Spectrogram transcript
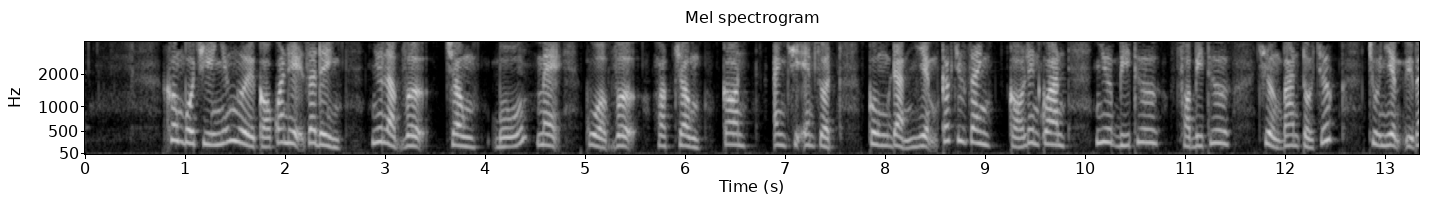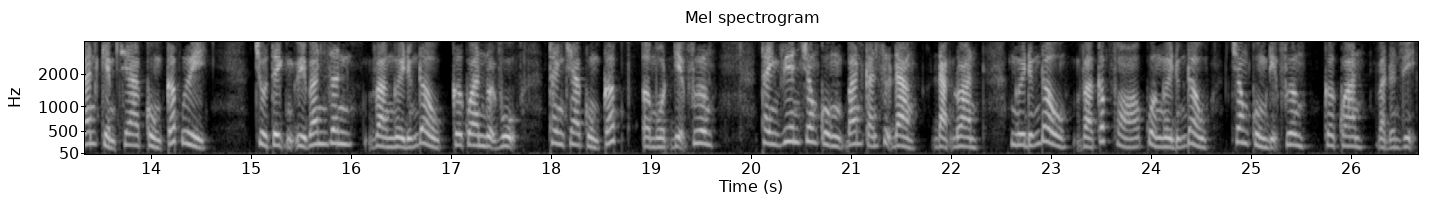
Không bố trí những người có quan hệ gia đình như là vợ, chồng, bố, mẹ của vợ hoặc chồng, con, anh chị em ruột cùng đảm nhiệm các chức danh có liên quan như bí thư, phó bí thư, trưởng ban tổ chức, chủ nhiệm ủy ban kiểm tra cùng cấp ủy, chủ tịch ủy ban dân và người đứng đầu cơ quan nội vụ thanh tra cung cấp ở một địa phương, thành viên trong cùng ban cán sự đảng, đảng đoàn, người đứng đầu và cấp phó của người đứng đầu trong cùng địa phương, cơ quan và đơn vị.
